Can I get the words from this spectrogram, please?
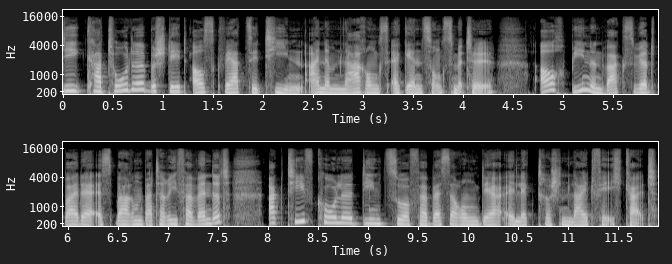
Die Kathode besteht aus Quercetin, einem Nahrungsergänzungsmittel. Auch Bienenwachs wird bei der essbaren Batterie verwendet. Aktivkohle dient zur Verbesserung der elektrischen Leitfähigkeit.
